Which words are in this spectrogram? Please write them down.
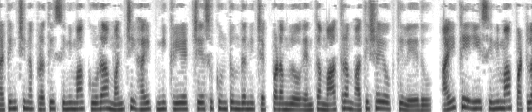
నటించిన ప్రతి సినిమా కూడా మంచి హైప్ని క్రియేట్ చేసుకుంటుందని చెప్పడంలో ఎంత మాత్రం అతిశయోక్తి లేదు. అయితే ఈ సినిమా పట్ల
